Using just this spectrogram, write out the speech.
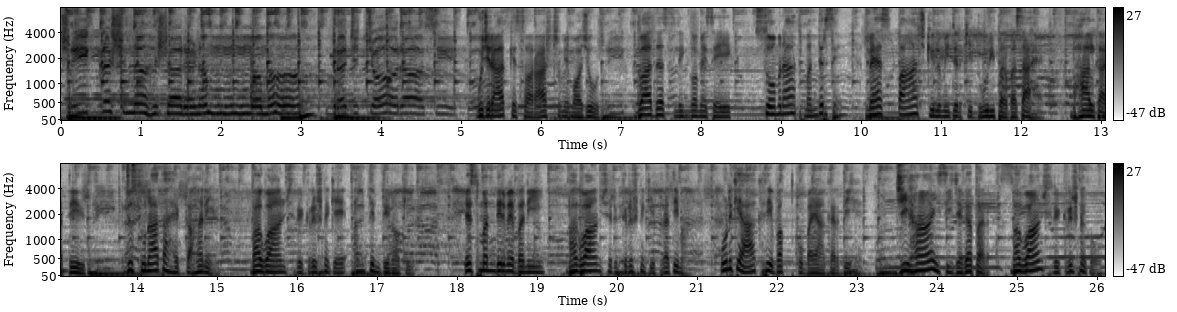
श्रीकृष्णः शरणं मम व्रज चौरासी गुजरात के सौराष्ट्र में मौजूद द्वादश लिंगों में से एक सोमनाथ मंदिर से महज पाँच किलोमीटर की दूरी पर बसा है भाल का तीर्थ जो सुनाता है कहानी भगवान श्री कृष्ण के अंतिम दिनों की। इस मंदिर में बनी भगवान श्री कृष्ण की प्रतिमा उनके आखिरी वक्त को बयां करती है। जी हाँ इसी जगह पर भगवान श्री कृष्ण को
